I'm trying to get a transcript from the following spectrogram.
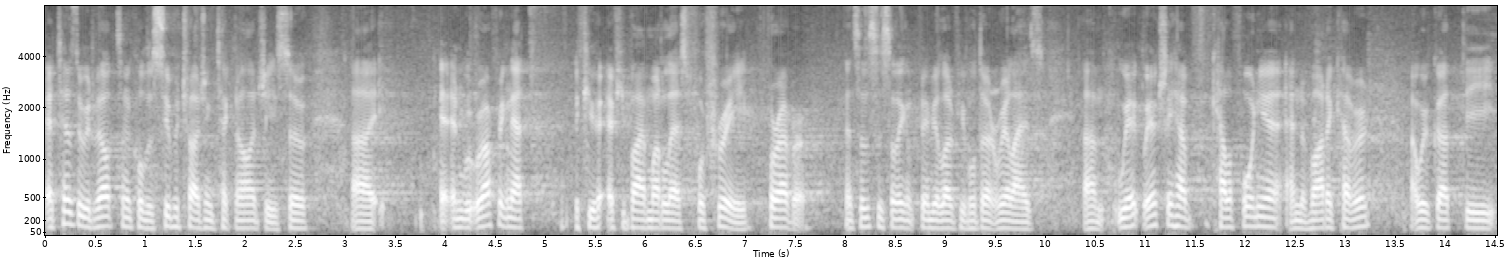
at, Tesla, we developed something called the supercharging technology. So, uh, and we're offering that if you, if you buy a Model S for free, forever. And so this is something that maybe a lot of people don't realize. Um, we, we, actually have California and Nevada covered. Uh, we've got the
